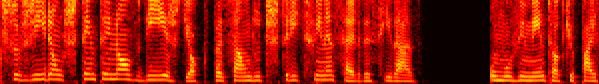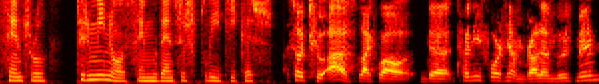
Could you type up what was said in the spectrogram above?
que surgiram os 79 dias de ocupação do distrito financeiro da cidade. O movimento Occupy Central terminou sem mudanças políticas. So to us, like well, the 2014 umbrella movement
